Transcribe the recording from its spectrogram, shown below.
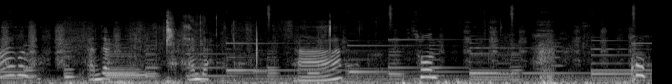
아이고, 이뻐. 앉아. 앉아. 자, 손. 코.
